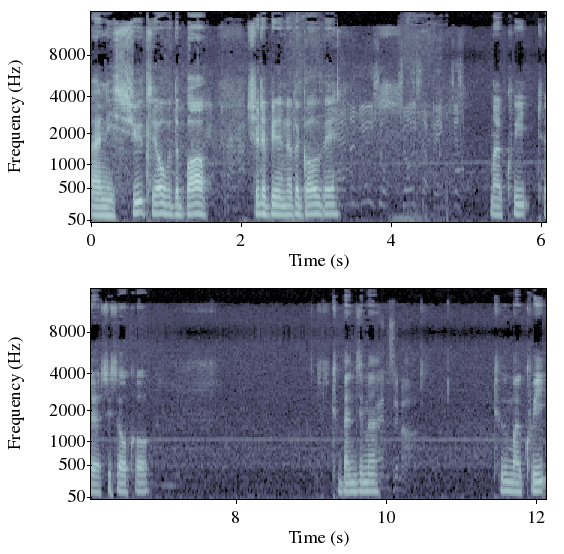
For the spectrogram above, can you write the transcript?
and he shoots it over the bar. Should have been another goal there. Malcuit to Sissoko to Benzema to Malcuit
